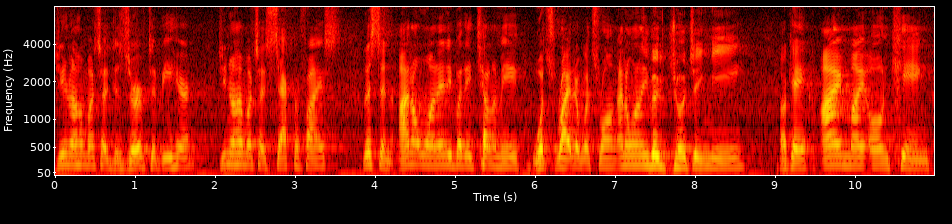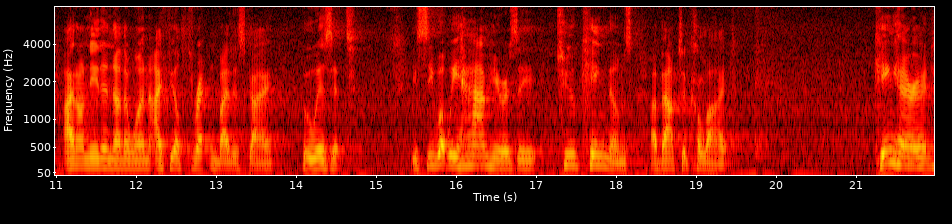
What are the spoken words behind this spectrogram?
Do you know how much I deserve to be here? Do you know how much I sacrificed? Listen, I don't want anybody telling me what's right or what's wrong. I don't want anybody judging me. Okay, I'm my own king. I don't need another one. I feel threatened by this guy. Who is it? You see, what we have here is the two kingdoms about to collide King Herod,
